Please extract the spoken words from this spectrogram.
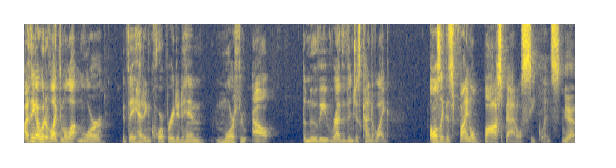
I think I would have liked him a lot more if they had incorporated him more throughout the movie rather than just kind of like almost like this final boss battle sequence. Yeah,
